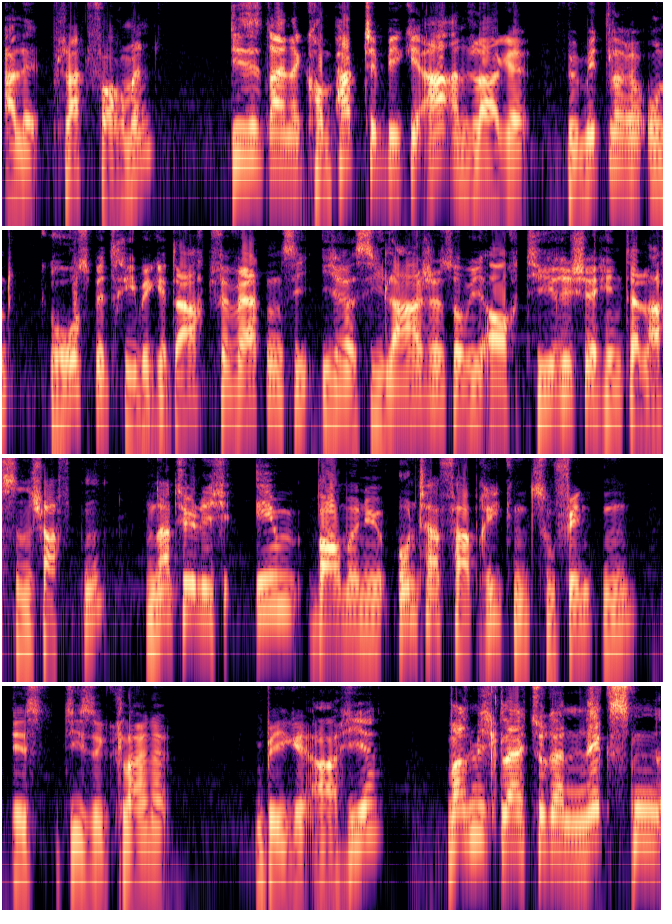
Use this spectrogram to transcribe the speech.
alle Plattformen. Dies ist eine kompakte BGA-Anlage für mittlere und Großbetriebe gedacht, verwerten sie ihre Silage sowie auch tierische Hinterlassenschaften. Natürlich im Baumenü unter Fabriken zu finden ist diese kleine BGA hier. Was mich gleich zu der nächsten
